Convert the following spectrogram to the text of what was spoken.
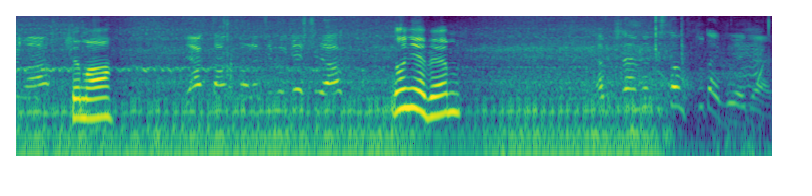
Nie ma. Siema. Jak tam, co, lecimy gdzieś czy jak? No nie wiem. Ja myślałem, że ty stąd tutaj wyjedziesz.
